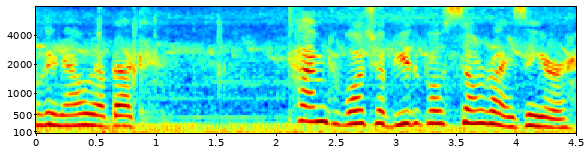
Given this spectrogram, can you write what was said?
Okay, now we are back. Time to watch a beautiful sunrise here.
